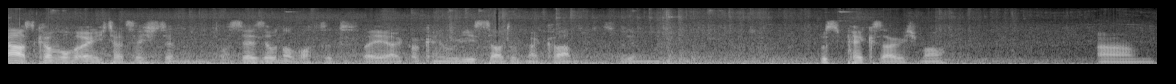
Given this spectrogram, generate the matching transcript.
Ja, es kam auch eigentlich tatsächlich dann doch sehr, sehr unerwartet, weil ja gar kein Release-Datum mehr kam zu dem Bus-Pack, sage ich mal. Ähm,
